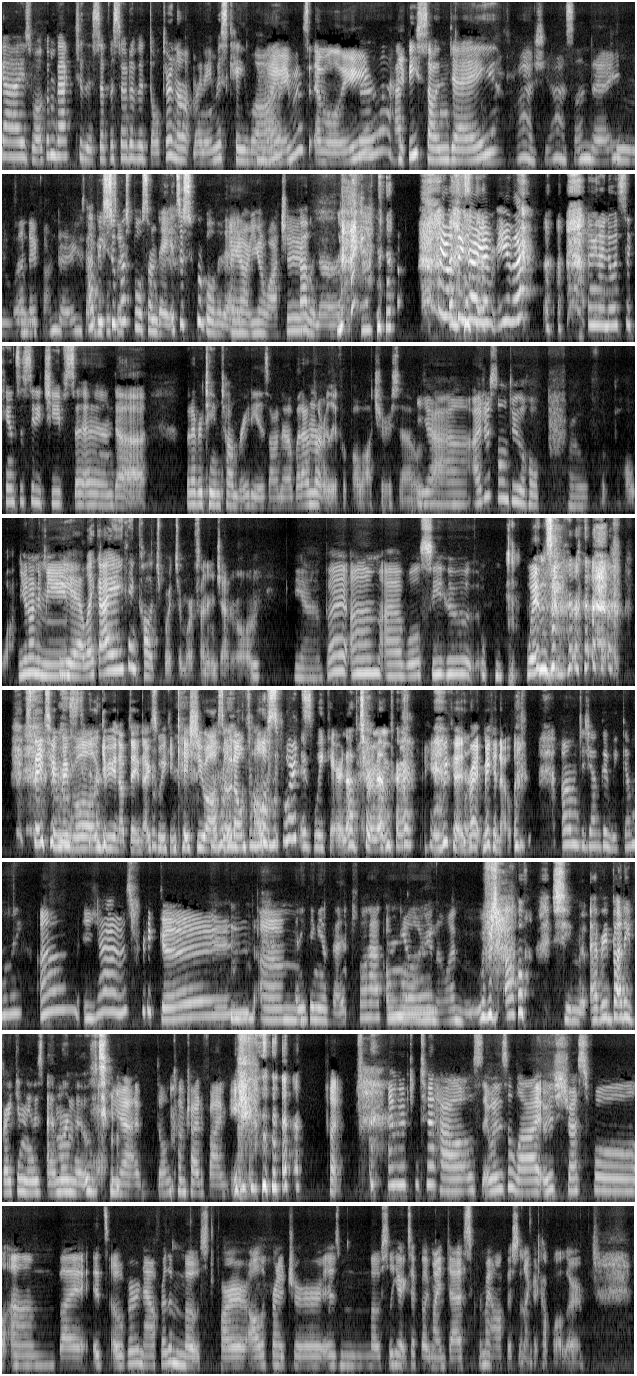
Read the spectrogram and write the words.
Guys, welcome back to this episode of Adult or Not. My name is Kayla. My name is Emily. Yeah, happy Sunday. Oh my gosh, yeah, Sunday. Mm, Sunday fun day. Is that what Happy Super say? Bowl Sunday. It's a Super Bowl today. I know, are you gonna watch it? Probably not. I don't think I am either. I mean, I know it's the Kansas City Chiefs and uh, whatever team Tom Brady is on now, but I'm not really a football watcher, so. Yeah, I just don't do the whole pro football watch. You know what I mean? Yeah, like I think college sports are more fun in general. Yeah, but um, uh, we'll see who wins. Stay tuned. Maybe we'll give you an update next week in case you also don't follow sports. if we care enough to remember. Hey, we could, right? Make a note. Um, did you have a good week, Emily? Um, yeah, it was pretty good. Um, Anything eventful happen oh, well, you know, I moved. Oh, she moved. Everybody, breaking news: Emily moved. yeah, don't come try to find me. but I moved into a house. It was a lot. It was stressful. Um, but it's over now for the most part. All the furniture is mostly here, except for like my desk for my office and like a couple other.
